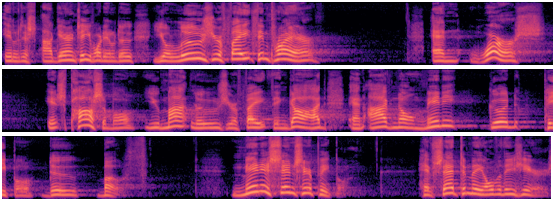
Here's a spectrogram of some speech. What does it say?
It'll just, I guarantee you what it'll do. You'll lose your faith in prayer, and worse, it's possible you might lose your faith in God. And I've known many good people do both. Many sincere people have said to me over these years,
